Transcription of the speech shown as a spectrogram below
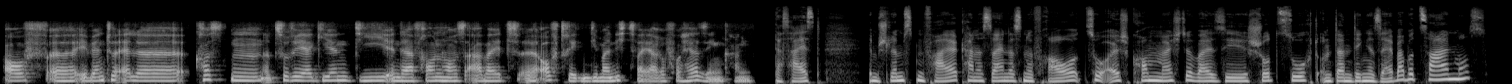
auf äh, eventuelle Kosten zu reagieren, die in der Frauenhausarbeit äh, auftreten, die man nicht zwei Jahre vorhersehen kann. Das heißt, im schlimmsten Fall kann es sein, dass eine Frau zu euch kommen möchte, weil sie Schutz sucht und dann Dinge selber bezahlen muss?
